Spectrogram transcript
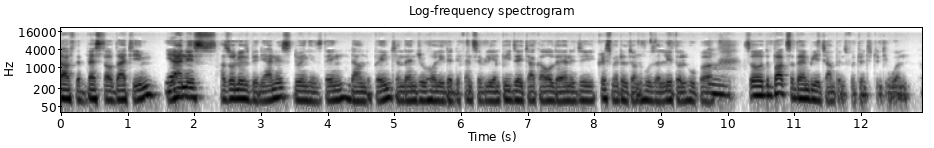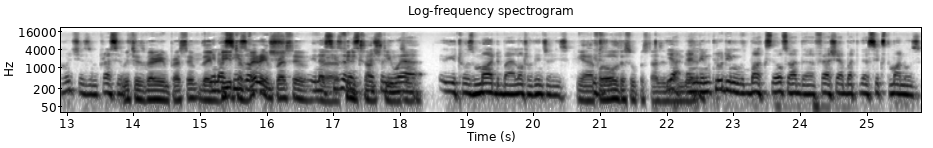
out the best of that team. Yeah. Giannis has always been Giannis doing his thing down the paint, and then Jrue Holiday defensively, and PJ Tucker all the energy. Khris Middleton, who's a lethal hooper. Mm. So the Bucks are the NBA champions for 2021, which is impressive. which is very impressive. They in beat a, season very which- impressive in a uh, season Phoenix especially where it was marred by a lot of injuries. Yeah, it- for all the superstars in Yeah, the NBA. and including Bucks, they also had their fair share, but their sixth man was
